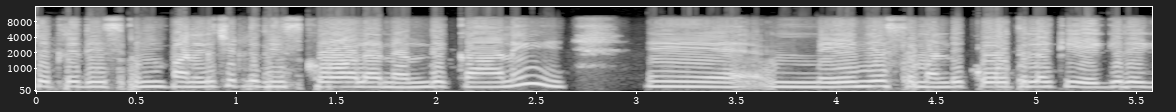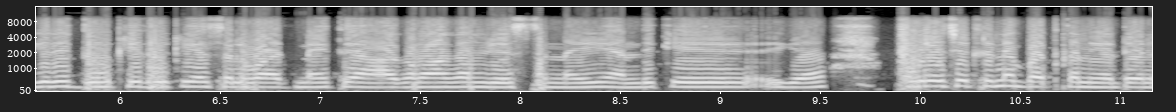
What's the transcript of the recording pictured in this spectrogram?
చెట్లు తీసుకుని పండ్ల చెట్లు తీసుకోవాలని ఉంది. కానీ ఏం చేస్తామండి? కోతులకి ఎగిరి ఎగిరి దూకి దూకి అసలు వాటిని అయితే ఆగమాగం చేస్తున్నాయి. అందుకే ఇక పూల చెట్లనే బతకనియటం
